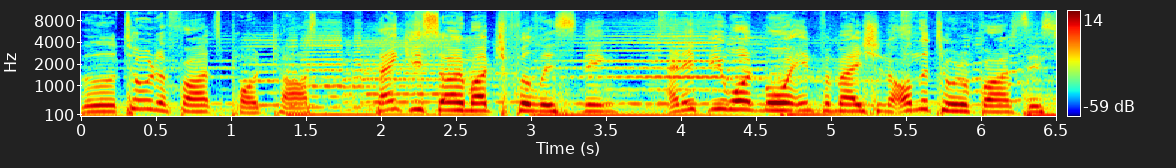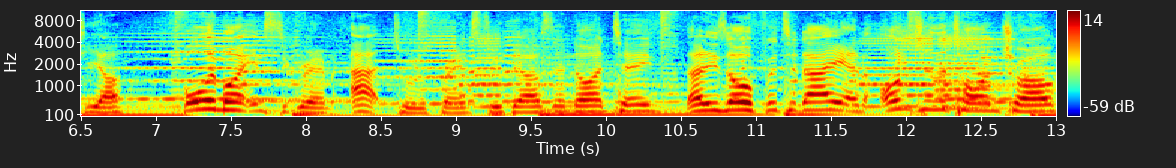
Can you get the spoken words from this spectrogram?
the Tour de France podcast. Thank you so much for listening. And if you want more information on the Tour de France this year, follow my Instagram at Tour de France 2019. That is all for today, and on to the time trial.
